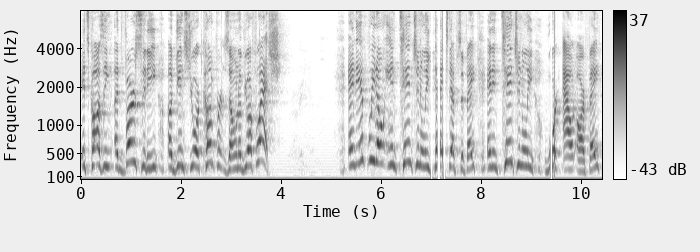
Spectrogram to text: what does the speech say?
it's causing adversity against your comfort zone of your flesh. And if we don't intentionally take steps of faith and intentionally work out our faith,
